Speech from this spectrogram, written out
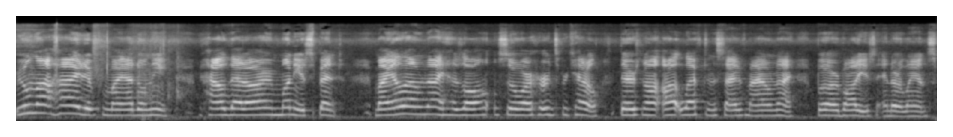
We will not hide it from my Adonai, how that our money is spent. My Adonai has also our herds for cattle. There is not aught left in the sight of my Adonai, but our bodies and our lands.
